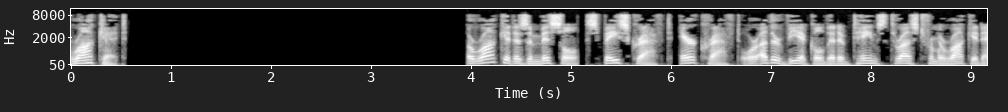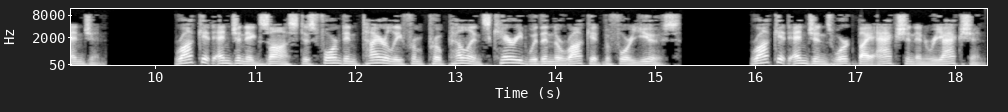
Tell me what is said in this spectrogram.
Rocket A rocket is a missile, spacecraft, aircraft or other vehicle that obtains thrust from a rocket engine. Rocket engine exhaust is formed entirely from propellants carried within the rocket before use. Rocket engines work by action and reaction.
